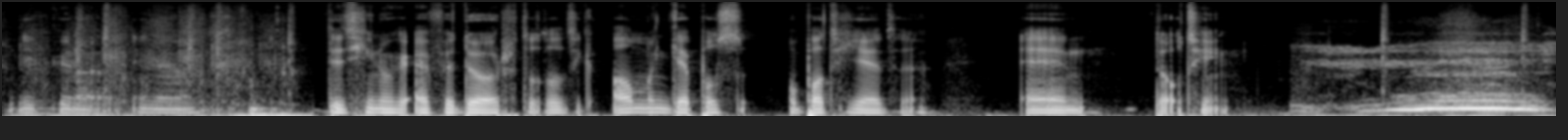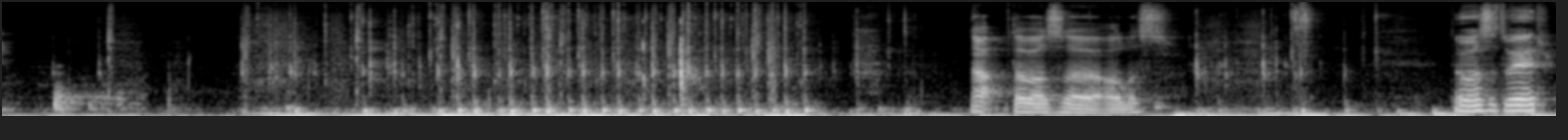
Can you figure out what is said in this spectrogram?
niet kunnen innemen. Dit ging nog even door totdat ik al mijn keppels op had gegeten en dood ging. Nou, dat was eh, alles. Dat was het weer.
